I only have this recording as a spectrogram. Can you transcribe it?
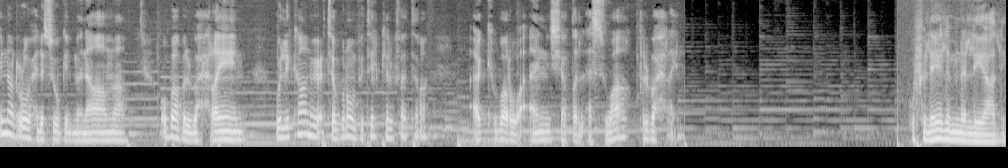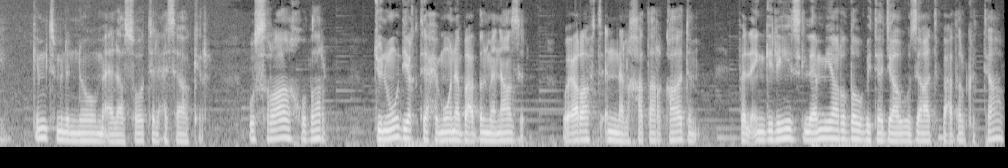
كنا نروح لسوق المنامة وباب البحرين واللي كانوا يعتبرون في تلك الفترة أكبر وأنشط الأسواق في البحرين. وفي ليلة من الليالي قمت من النوم على صوت العساكر وصراخ وضرب جنود يقتحمون بعض المنازل وعرفت أن الخطر قادم فالإنجليز لم يرضوا بتجاوزات بعض الكتاب.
